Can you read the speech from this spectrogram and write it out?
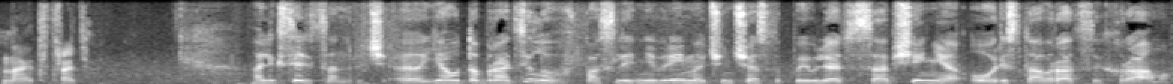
на это тратим. Алексей Александрович, э, я вот обратила в последнее время, очень часто появляются сообщения о реставрации храмов.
